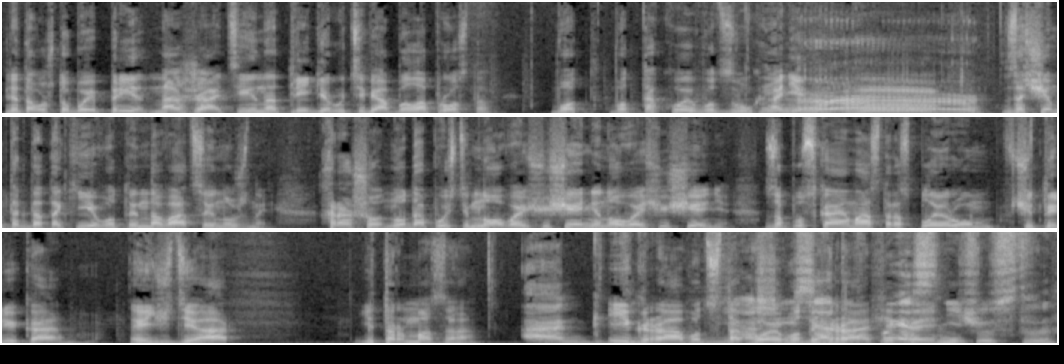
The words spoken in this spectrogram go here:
для того, чтобы при нажатии на триггер у тебя было просто вот, вот такой вот звук. Они... Зачем тогда такие вот инновации нужны? Хорошо, ну допустим, новое ощущение, новое ощущение. Запускаем Astros Playroom в 4К, HDR и тормоза. А Игра вот с такой вот графикой. не чувствую.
